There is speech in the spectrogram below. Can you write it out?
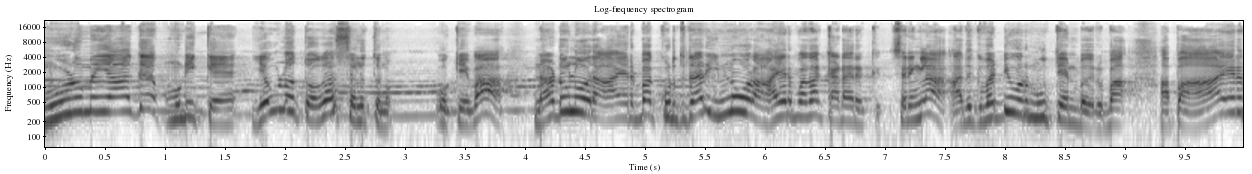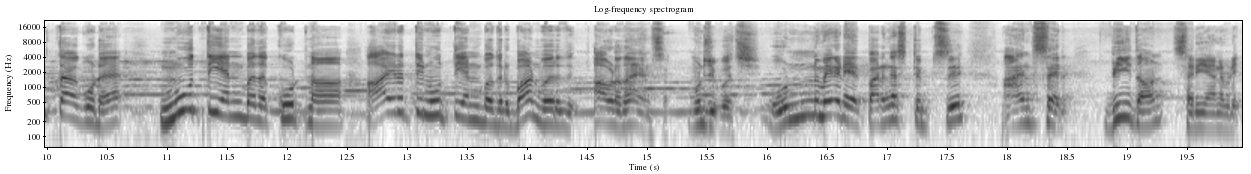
முழுமையாக முடிக்க எவ்வளோ தொகை செலுத்தணும்? ஓகேவா நடுவில் ஒரு ஆயிரம் ரூபாய் கொடுத்துட்டாரு. இன்னும் ஒரு ஆயிரம் ரூபாய் தான் கடை இருக்குது சரிங்களா? அதுக்கு வட்டி ஒரு நூற்றி எண்பது ரூபாய். அப்போ ஆயிரத்தா கூட நூற்றி எண்பதை கூட்டினா ஆயிரத்தி நூற்றி எண்பது ரூபான்னு வருது. அவ்வளோதான் ஆன்சர் முடிஞ்சு போச்சு. ஒன்றுமே கிடையாது. பாருங்க ஸ்டெப்ஸு ஆன்சர் பி தான் சரியான விடை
